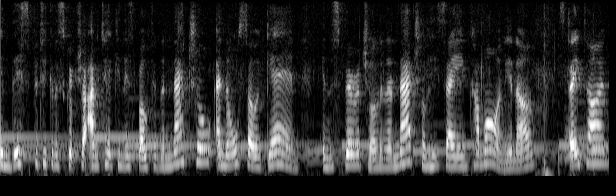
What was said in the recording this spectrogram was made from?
in this particular scripture, I'm taking this both in the natural and also again in the spiritual. In the natural, he's saying, come on, you know, it's daytime,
